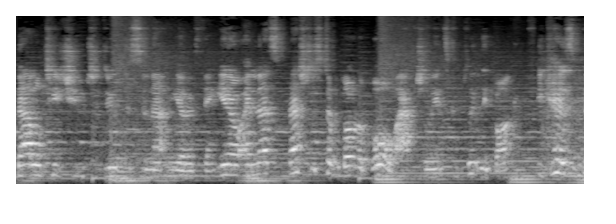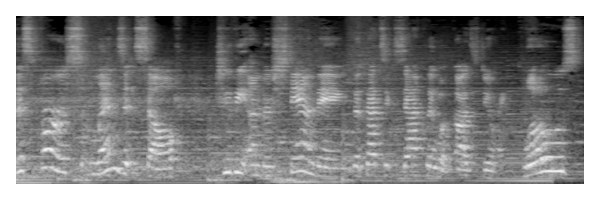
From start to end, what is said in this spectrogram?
that'll teach you to do this and that and the other thing. You know, and that's that's just a load of bull. Actually, it's completely bunk because this verse lends itself to the understanding that that's exactly what God's doing. Blows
